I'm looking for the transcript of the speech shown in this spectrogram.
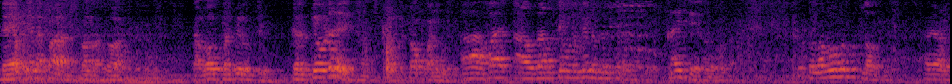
गया होते पाच पंधरा सोळा होती तर केवढं आहे टॉप पाणी. हा, पाय- अवजार तेवढं दिलं तरी चालेल. काय शे? तुला कुठला होता? आलं?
